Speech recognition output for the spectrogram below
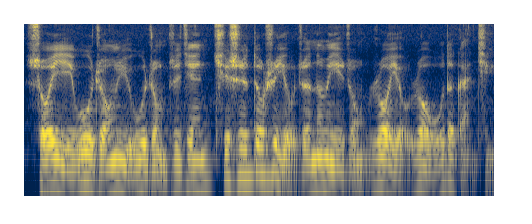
所以物种与物种之间其实都是有着那么一种若有若无的感情。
